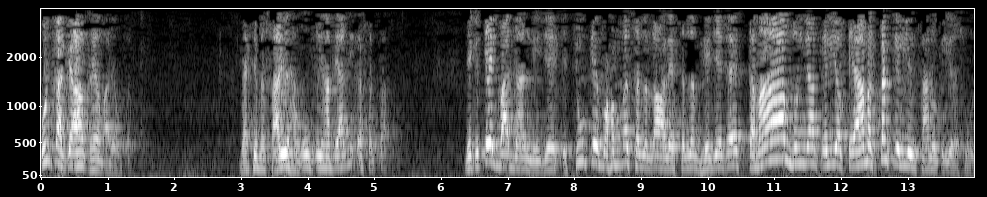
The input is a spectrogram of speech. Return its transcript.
ان کا کیا حق ہے ہمارے اوپر؟ ویسے میں ساری حقوق تو یہاں بیان نہیں کر سکتا۔ لیکن ایک بات جان لیجیے کہ چونکہ محمد صلی اللہ علیہ وسلم بھیجے گئے تمام دنیا کے لیے اور قیامت تک کے لیے انسانوں کے لیے رسول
